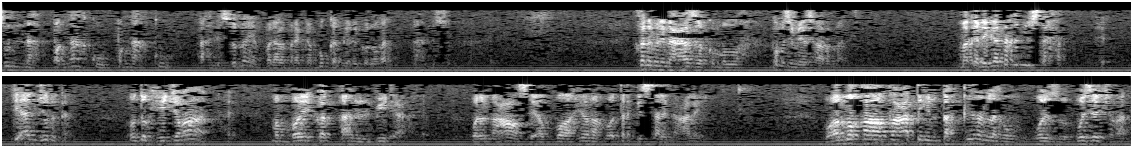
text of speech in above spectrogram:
sunnah. Pengaku-pengaku. Ahli sunnah yang padahal mereka bukan dari golongan ahli sunnah. Maka dikatakan yustahab. Dianjurkan untuk hijrah memboikot ahlul bidah wal ma'asi al-zahirah wa tarki salim alaih wa muqata'atihim tahqiran lahum wa zajran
